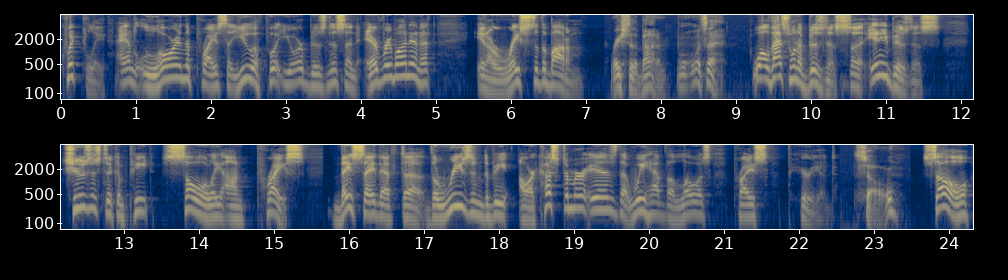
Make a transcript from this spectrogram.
quickly and lowering the price that you have put your business and everyone in it in a race to the bottom. Race to the bottom? What's that? Well, that's when a business, uh, any business, chooses to compete solely on price they say that uh, the reason to be our customer is that we have the lowest price, period. So? So,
